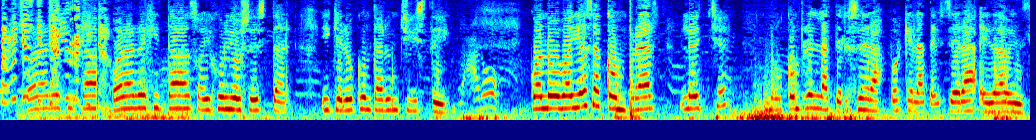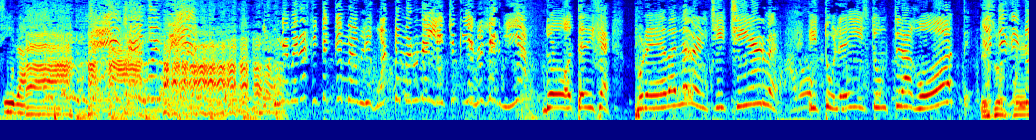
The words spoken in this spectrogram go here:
vamos a Hola escucharlo, Regita. Hola Regita, soy Julio César y quiero contar un chiste. Cuando vayas a comprar leche, no compres la tercera porque la tercera es la vencida. Ah. ya no servía. No, te dije, pruébala a ver si sirve. Y tú le diste un tragote. Eso fue No,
